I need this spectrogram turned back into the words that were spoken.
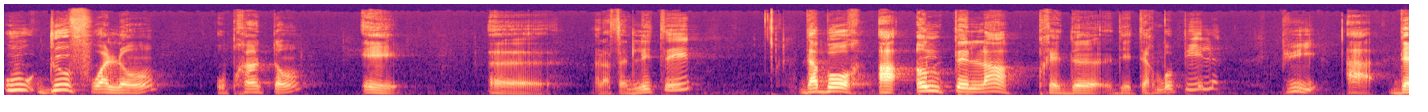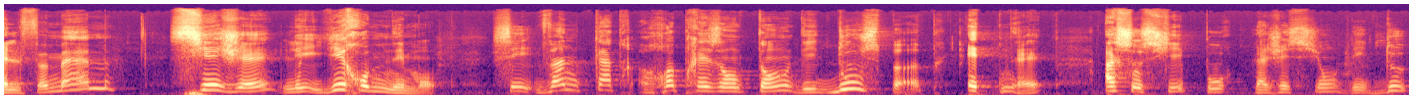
où deux fois l'an, au printemps et euh, à la fin de l'été, d'abord à Antella, près des Thermopyles, puis à Delphes même, siégeaient les Hieromnémons, ces 24 représentants des douze peuples ethnées associés pour la gestion des deux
